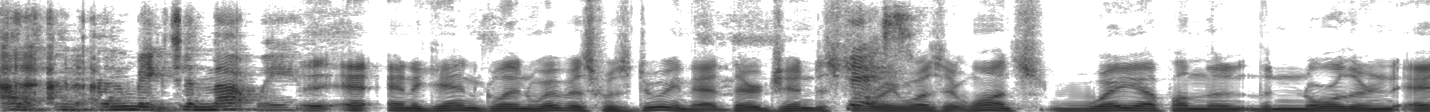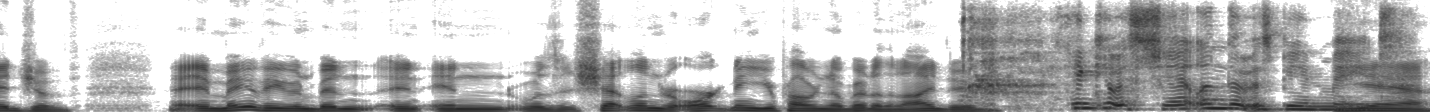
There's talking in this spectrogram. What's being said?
And, and, and make gin that way. And, and again, GlenWyvis was doing that. Their gin distillery yes. was at once way up on the, the northern edge of it may have even been in, in, was it Shetland or Orkney? You probably know better than I do. I think it was Shetland that was being made. Yeah,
